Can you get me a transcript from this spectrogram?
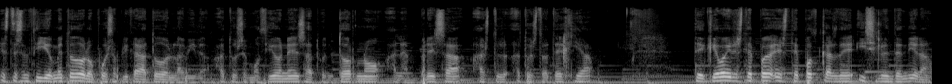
Este sencillo método lo puedes aplicar a todo en la vida, a tus emociones, a tu entorno, a la empresa, a tu estrategia. ¿De qué va a ir este, este podcast de Y si lo entendiera?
